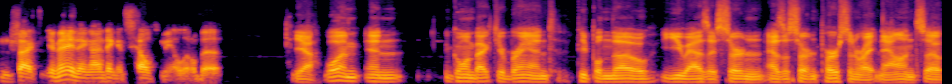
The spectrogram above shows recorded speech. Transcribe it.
In fact, if anything, I think it's helped me a little bit. Yeah. Well, and, and going back to your brand, people know you as a certain as a certain person right now, and so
